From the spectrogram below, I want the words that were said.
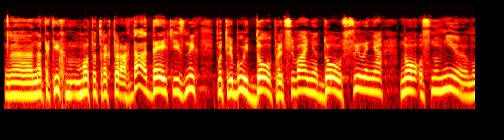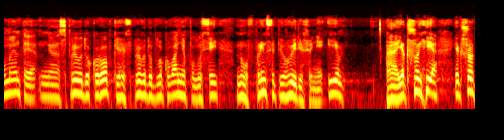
на таких мототракторах. Да, деякі з них потребують доопрацювання, доусилення. але основні моменти з приводу коробки, з приводу блокування полосей, ну в принципі вирішені. І Якщо є, якщо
